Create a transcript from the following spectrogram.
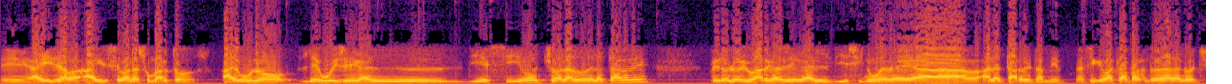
Eh, ahí, ya ahí se van a sumar todos. Algunos, Lewis llega el 18 a las 2 de la tarde pero Eloy Vargas llega el 19 a, la tarde también, así que va a estar para entrenar a la noche.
